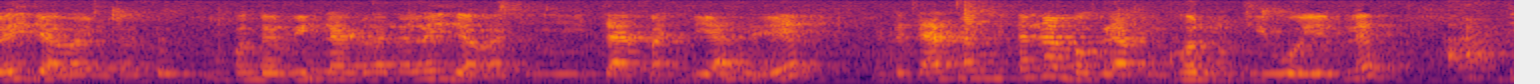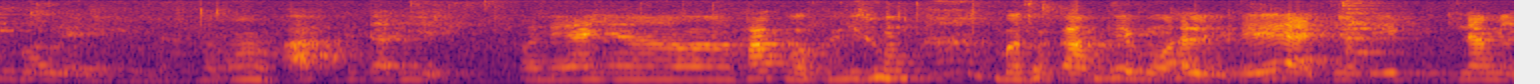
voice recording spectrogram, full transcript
લઈ જવા પંદર વીસ લાડવા તો લઈ જવાથી ચાર પાંચ દી આવે એટલે ચાર પાંચ દીતા ના બગડે આપણું ઘરનું ઘી હોય એટલે. અને અહીંયા હાક કર્યું. બધું કામ ભેગું હાલે છે. આજના બે નામે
